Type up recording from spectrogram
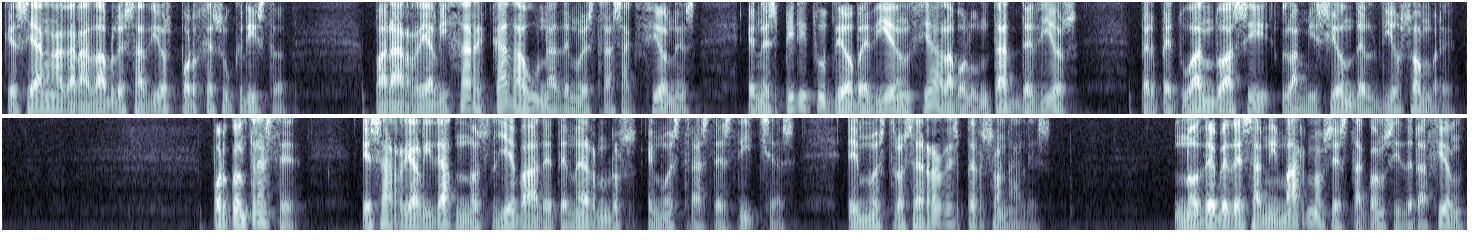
que sean agradables a Dios por Jesucristo, para realizar cada una de nuestras acciones en espíritu de obediencia a la voluntad de Dios, perpetuando así la misión del Dios hombre. Por contraste, esa realidad nos lleva a detenernos en nuestras desdichas, en nuestros errores personales. No debe desanimarnos esta consideración,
